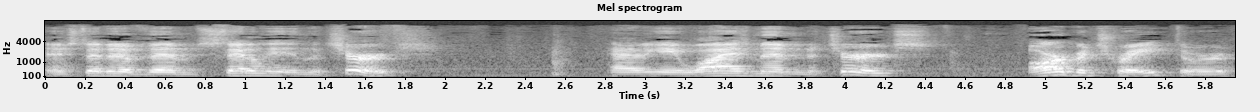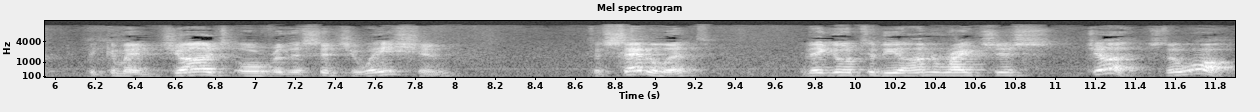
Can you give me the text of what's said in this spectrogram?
And instead of them settling it in the church, having a wise man in the church arbitrate or become a judge over the situation to settle it, they go to the unrighteous judge, the law,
